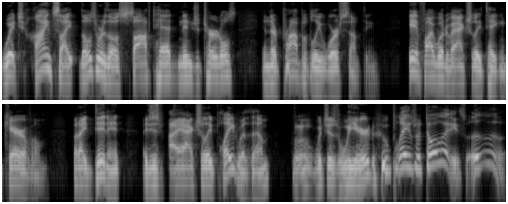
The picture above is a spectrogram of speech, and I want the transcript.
Which hindsight, those were those soft head Ninja Turtles, and they're probably worth something if I would have actually taken care of them. But I didn't. I just I actually played with them, uh, which is weird. Who plays with toys? Ugh.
